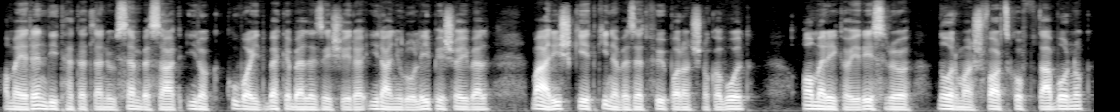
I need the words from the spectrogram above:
amely rendíthetetlenül szembeszállt Irak kuvait bekebelezésére irányuló lépéseivel, már is két kinevezett főparancsnoka volt, amerikai részről Norman Schwarzkopf tábornok,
